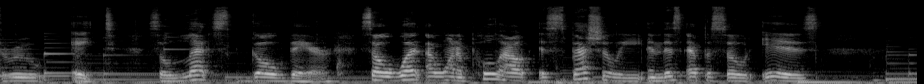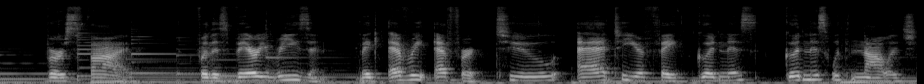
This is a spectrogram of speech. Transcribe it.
through 8. So let's go there. So what I want to pull out especially in this episode is verse 5. For this very reason, Make every effort to add to your faith goodness, goodness with knowledge.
